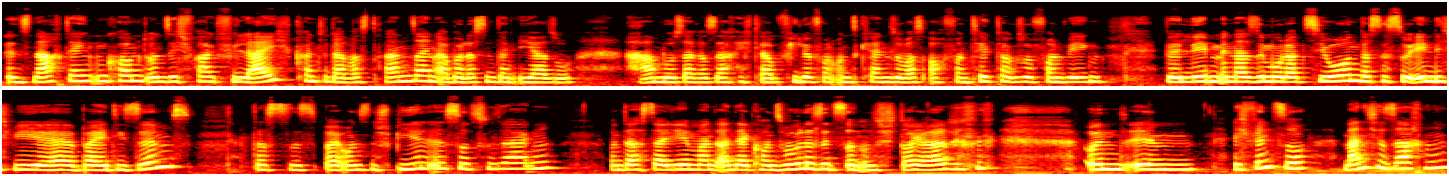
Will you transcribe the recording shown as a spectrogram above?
ins Nachdenken kommt und sich fragt, vielleicht könnte da was dran sein, aber das sind dann eher so harmlosere Sachen. Ich glaube, viele von uns kennen sowas auch von TikTok, so von wegen, wir leben in einer Simulation, das ist so ähnlich wie äh, bei Die Sims, dass es bei uns ein Spiel ist sozusagen und dass da jemand an der Konsole sitzt und uns steuert. und ähm, ich finde so, manche Sachen,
